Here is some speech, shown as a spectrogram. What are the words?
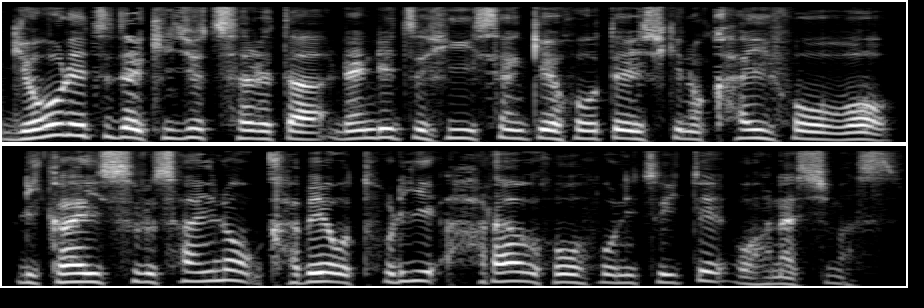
行列で記述された連立非線形方程式の解法を理解する際の壁を取り払う方法についてお話しします。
